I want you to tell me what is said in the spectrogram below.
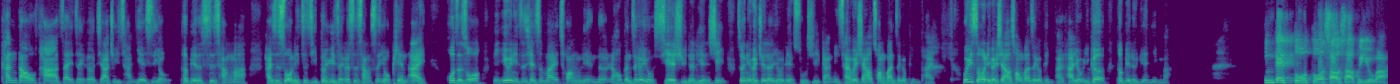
看到它在这个家居产业是有特别的市场吗？还是说你自己对于这个市场是有偏爱？或者说你因为你之前是卖窗帘的，然后跟这个有些许的联系，所以你会觉得有点熟悉感，你才会想要创办这个品牌。为什么你会想要创办这个品牌？它有一个特别的原因吗？应该多多少少会有吧，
